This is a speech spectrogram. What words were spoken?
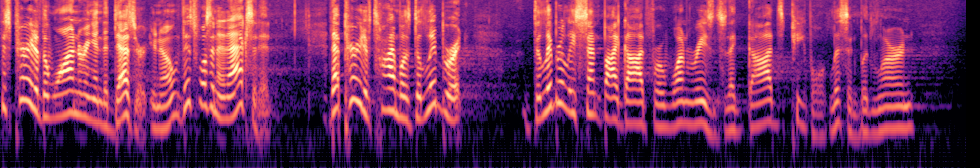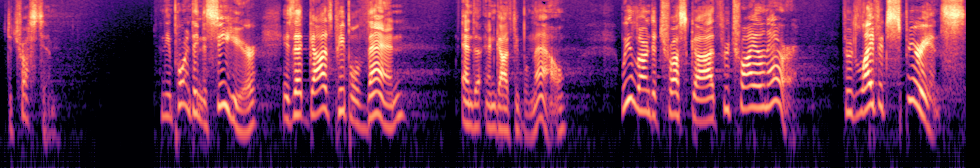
this period of the wandering in the desert, you know, this wasn't an accident. That period of time was deliberate deliberately sent by God for one reason so that God's people, listen, would learn to trust Him. And the important thing to see here is that God's people then, and, and God's people now, we learn to trust God through trial and error, through life experience.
